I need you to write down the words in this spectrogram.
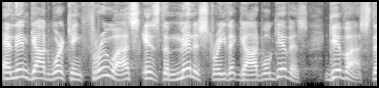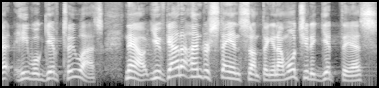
and then God working through us is the ministry that God will give us, give us, that He will give to us. Now, you've got to understand something, and I want you to get this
